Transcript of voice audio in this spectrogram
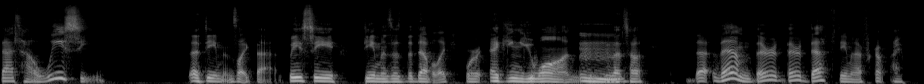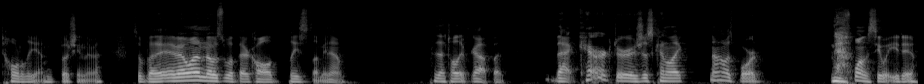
That's how we see uh, demons like that. We see demons as the devil, like we're egging you on. Mhm. That's how that, them. They're they're death demon. I forgot. I totally am butchering their. So, but if anyone knows what they're called, please let me know. 'Cause I totally forgot. But that character is just kind of like, no, I was bored. I just want to see what you do.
